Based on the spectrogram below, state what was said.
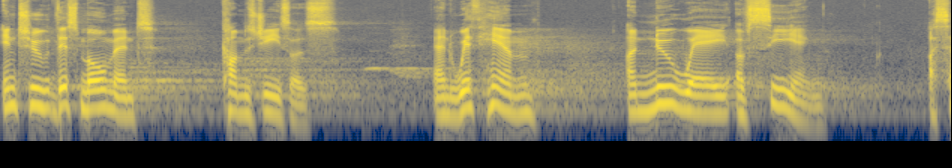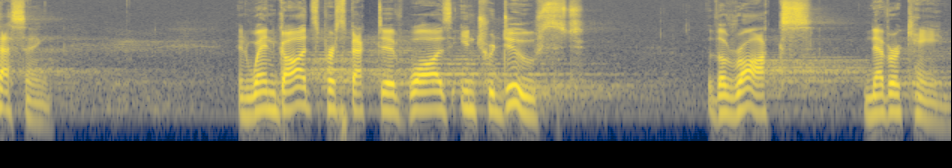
Into this moment comes Jesus, and with him, a new way of seeing, assessing. And when God's perspective was introduced, the rocks never came.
